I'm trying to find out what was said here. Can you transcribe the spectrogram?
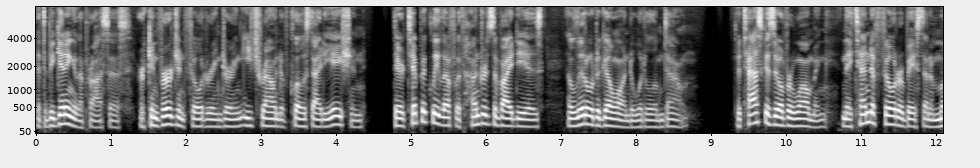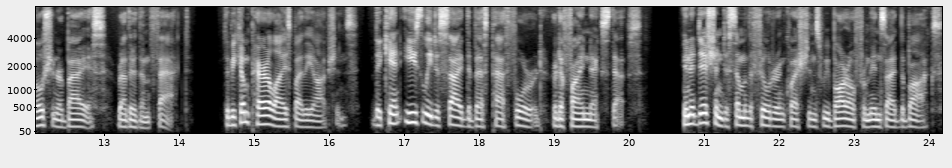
at the beginning of the process, or convergent filtering during each round of closed ideation, they're typically left with hundreds of ideas and little to go on to whittle them down. The task is overwhelming, and they tend to filter based on emotion or bias rather than fact. They become paralyzed by the options. They can't easily decide the best path forward or define next steps. In addition to some of the filtering questions we borrow from inside the box,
